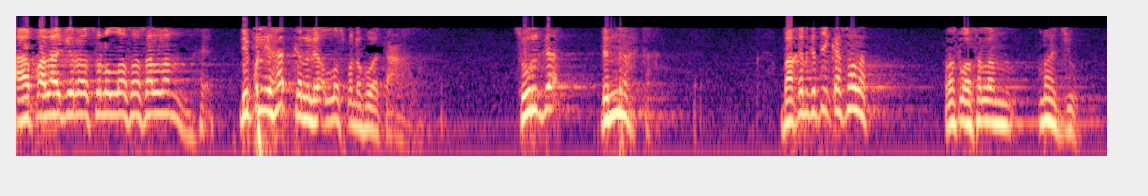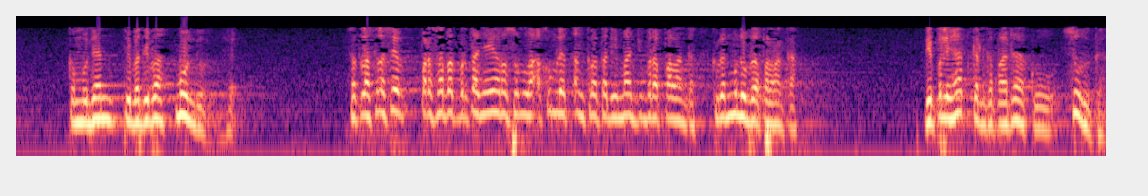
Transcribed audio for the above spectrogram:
Apalagi Rasulullah SAW diperlihatkan oleh Allah Subhanahu Wa Taala surga dan neraka. Bahkan ketika sholat, Rasulullah SAW maju, kemudian tiba-tiba mundur. Setelah selesai, para sahabat bertanya, ya Rasulullah, aku melihat engkau tadi maju berapa langkah, kemudian mundur berapa langkah. Diperlihatkan kepadaku surga.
